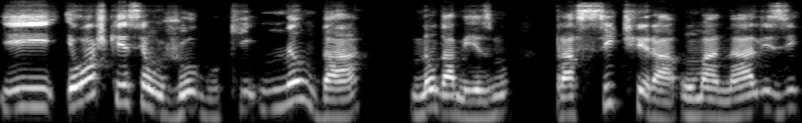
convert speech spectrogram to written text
E eu acho que esse é um jogo que não dá, não dá mesmo, para se tirar uma análise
